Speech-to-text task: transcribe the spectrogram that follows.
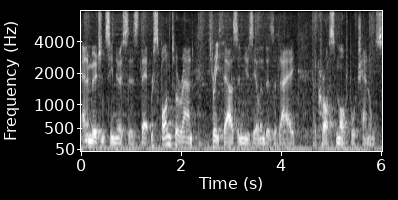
and emergency nurses that respond to around 3,000 New Zealanders a day across multiple channels.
